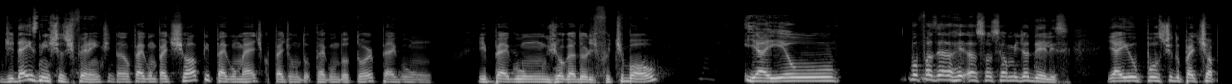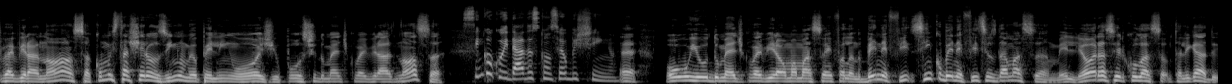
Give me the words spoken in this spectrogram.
de 10 nichos diferentes. Então eu pego um pet shop, pego um médico, pego um, do- pego um doutor, pego um. e pego um jogador de futebol. E aí eu vou fazer a, a social media deles. E aí o post do pet shop vai virar, nossa, como está cheirosinho o meu pelinho hoje. O post do médico vai virar, nossa. Cinco cuidados com seu bichinho. Ou o do médico vai virar uma maçã e falando, "Benefi- cinco benefícios da maçã, melhora a circulação, tá ligado?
